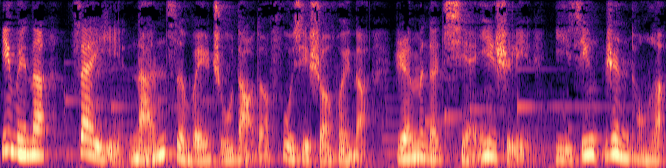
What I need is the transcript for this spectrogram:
因为呢，在以男子为主导的父系社会呢，人们的潜意识里已经认同了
